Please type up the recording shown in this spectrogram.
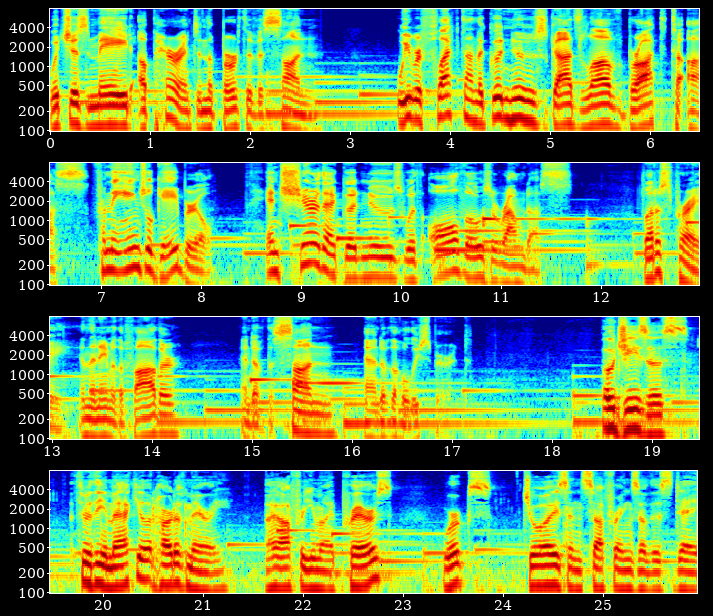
which is made apparent in the birth of His Son. We reflect on the good news God's love brought to us from the angel Gabriel and share that good news with all those around us. Let us pray in the name of the Father, and of the Son, and of the Holy Spirit. O Jesus, through the Immaculate Heart of Mary, I offer you my prayers, works, joys and sufferings of this day,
